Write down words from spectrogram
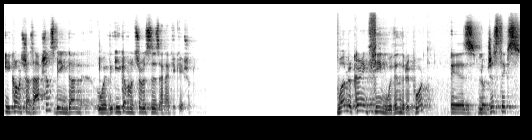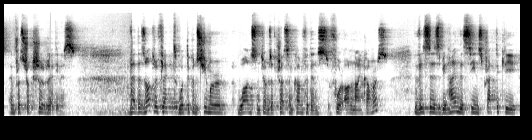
e commerce transactions being done with e government services and education. One recurring theme within the report is logistics infrastructure readiness. That does not reflect what the consumer wants in terms of trust and confidence for online commerce this is behind the scenes practically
